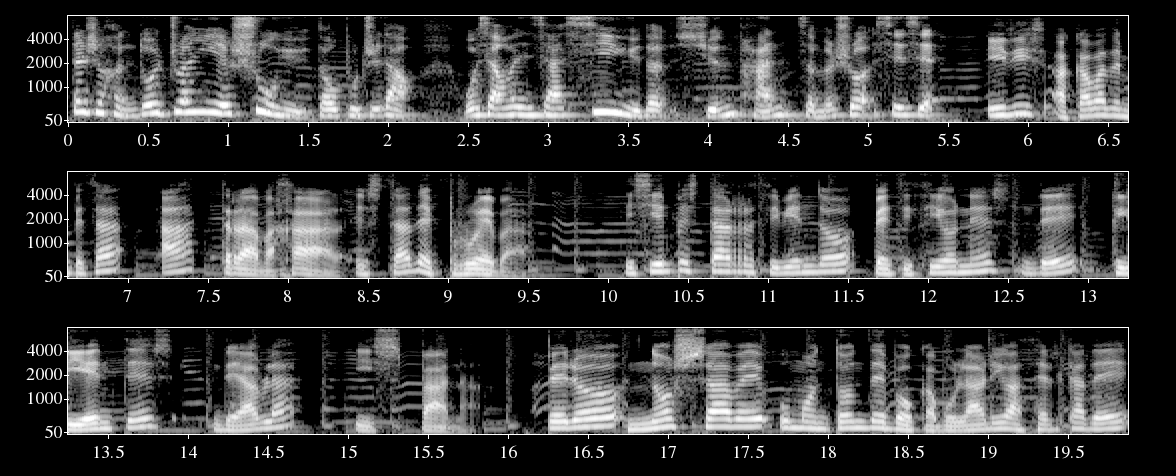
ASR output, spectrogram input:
但是很多专业术语都不知道。我想问一下西语的询盘怎么说？谢谢。” Iris acaba de empezar a trabajar, está de prueba y siempre está recibiendo peticiones de clientes de habla hispana. Pero no sabe un montón de vocabulario acerca de,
